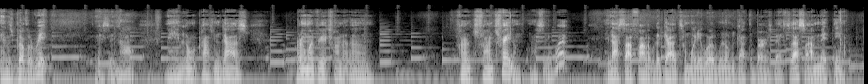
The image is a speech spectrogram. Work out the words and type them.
and his brother Rick. They said, "No, man, we don't want problems. Some guys, bring them over here trying to um, trying to trying to trade them." I said, "What?" And that's how I found out where the guy told me where they were when we got the birds back. So that's how I met them.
